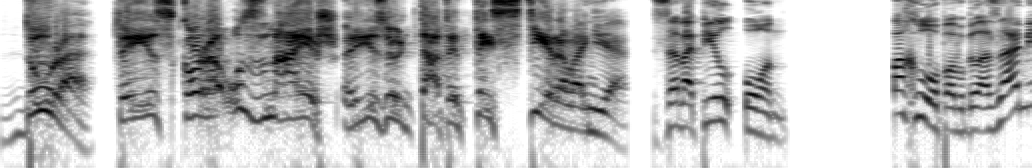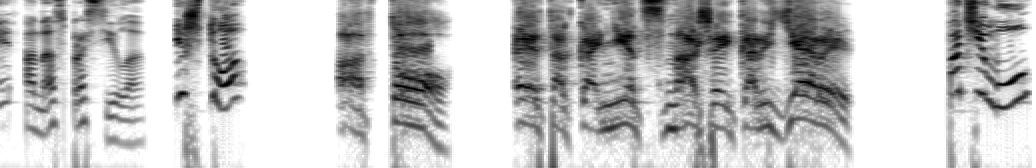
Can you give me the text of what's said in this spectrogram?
«Дура! Ты скоро узнаешь результаты тестирования!» – завопил он. Похлопав глазами, она спросила. «И что?» А то это конец нашей карьеры! Почему?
